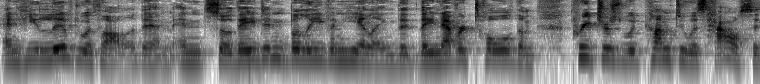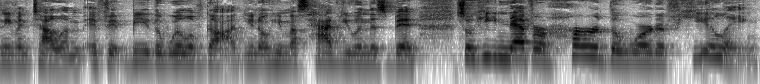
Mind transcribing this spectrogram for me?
and he lived with all of them, and so they didn't believe in healing. That they never told them. Preachers would come to his house and even tell him if it be the will of God. You know, he must have you in this bed. So he never heard the word of healing.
